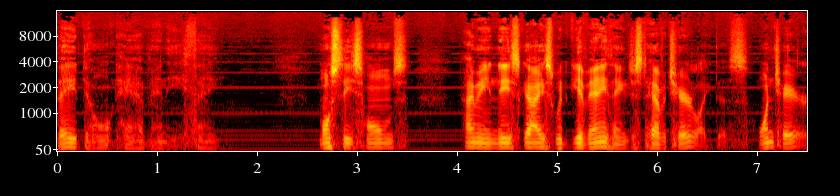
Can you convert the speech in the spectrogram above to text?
they don't have anything. Most of these homes, I mean, these guys would give anything just to have a chair like this, one chair.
